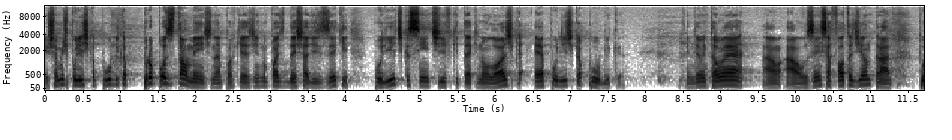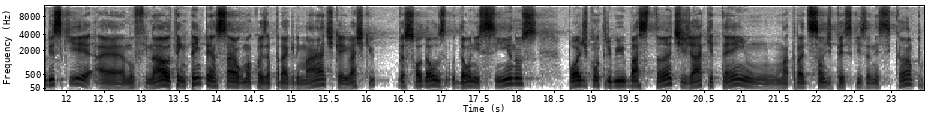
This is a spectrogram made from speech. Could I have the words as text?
Eu chamo de política pública propositalmente, né, porque a gente não pode deixar de dizer que política científica e tecnológica é política pública. Entendeu? Então, é a, ausência, a falta de entrada. Por isso que, é, no final, eu tentei pensar em alguma coisa pragmática, e eu acho que o pessoal da, da Unicinos pode contribuir bastante, já que tem um, uma tradição de pesquisa nesse campo,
